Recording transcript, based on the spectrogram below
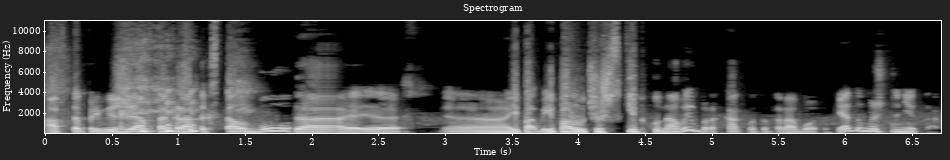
Авто, привяжи автократа к столбу да, э, э, и, и получишь скидку на выборах. Как вот это работает? Я думаю, что не так.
